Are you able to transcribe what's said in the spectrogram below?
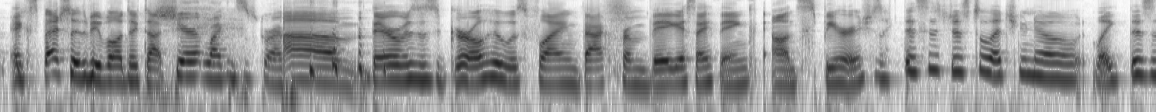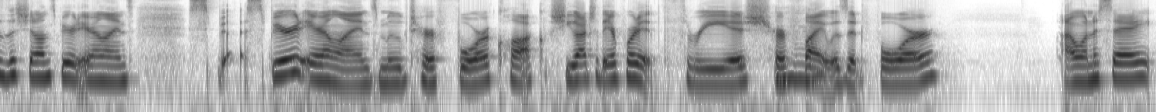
especially the people on TikTok. Share it, like, and subscribe. um, there was this girl who was flying back from Vegas, I think, on Spirit. She's like, "This is just to let you know, like, this is the shit on Spirit Airlines." Sp- Spirit Airlines moved her four o'clock. She got to the airport at three ish. Her flight was at four. I want to say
